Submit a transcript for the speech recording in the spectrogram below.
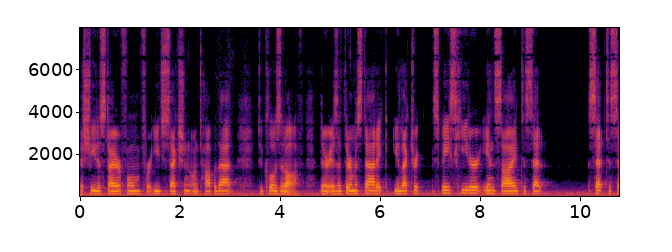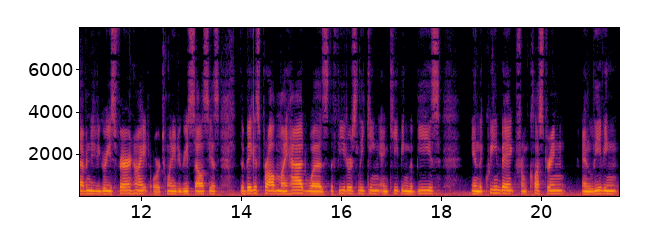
a sheet of styrofoam for each section on top of that to close it off. There is a thermostatic electric space heater inside to set set to 70 degrees Fahrenheit or 20 degrees Celsius. The biggest problem I had was the feeders leaking and keeping the bees in the queen bank from clustering and leaving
